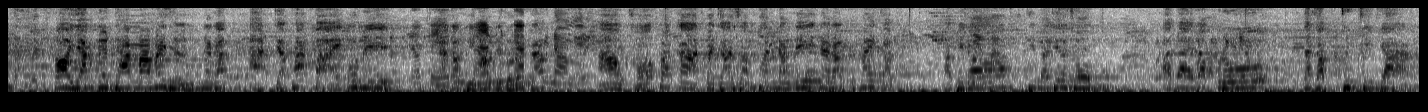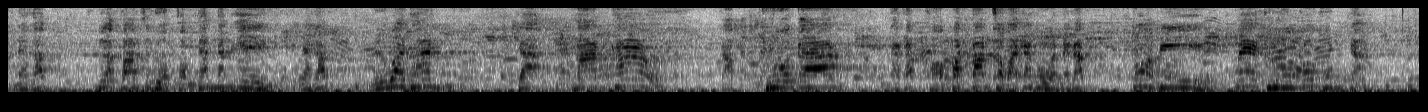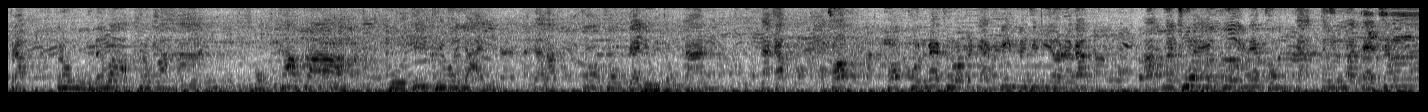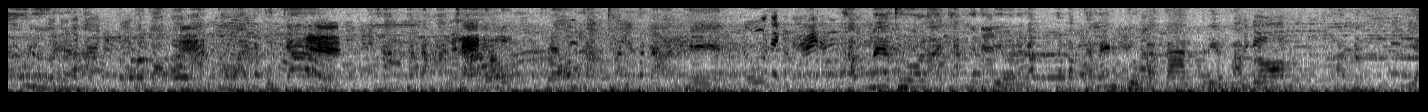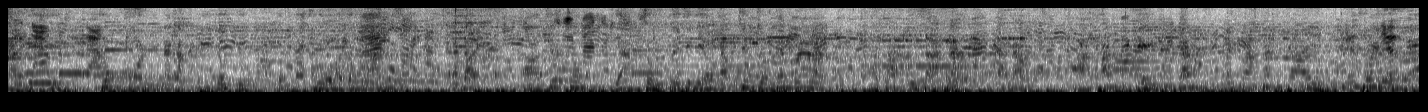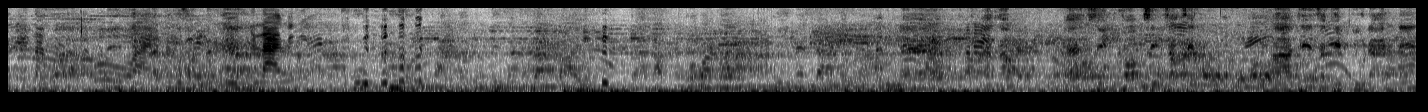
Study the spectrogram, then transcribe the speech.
ก็ยังเดินทางมาไม่ถึงนะครับ อาจจะภาคบ่ายก็มีโอเคนะครับพี่น้องที่เคารพครับพี่น้องเอ้ยเอาขอประกาศประชาสัมพันธ์ดังนี้นะครับ ให้กับอ่าพี่น้องที่มาเที่ยวชมอ่าได้รับรู้นะครับทุกสิ่งอย่างนะครับ เพื่อความสะดวกของท่านนั่นเองนะครับ หรือว่าท่านจะทานข้าวกับครัวกลางนะครับ ของวัดบ้านสวายกังหวลนะครับ ก็มีแม่ครัวก็คงจะปรับปรุงหรือว่าปรุงอาหารหุงข้าวปลาอยู่ที่ครัวใหญ่นะครับ ก็คงจะอยู่ตรงนั้นนะครับขอบขอบคุณแม่ครัวเป็นอย่างยิ่งเลยทีเดียวนะครับเมื่อช่วงเมื่อคืนเนี่ยคงจะตื่นมาแต่เช้าเลย ดีทุกคนนะครับที่อยู่จุดตรงแม่ครัวตรงนั้นนะครับชื่นชมอย่างสูงเลยทีเดียวครับชื่นชมท่านมากท่านอุตสาหะนะครับท่านเก่งท่านมีความตั้งใจช่วยเหลือแต่ว่ามีจิตอันเป็นกุศลนั่นเองเป็นลายไหมเนี่ยบุญกุศลที่ท่านรับไปนะครับเพราะว่าท่านมีเมตตากรุณาอยู่แล้วนะครับและสิ่งของสิ่งศักดิ์สิทธิ์อ่าที่สถิตอยู่ในอัน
